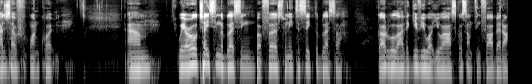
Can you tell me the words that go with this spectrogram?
I just have one quote. Um, we are all chasing the blessing, but first we need to seek the blesser. God will either give you what you ask or something far better.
